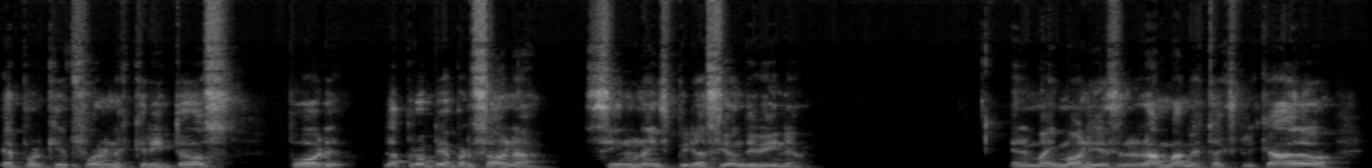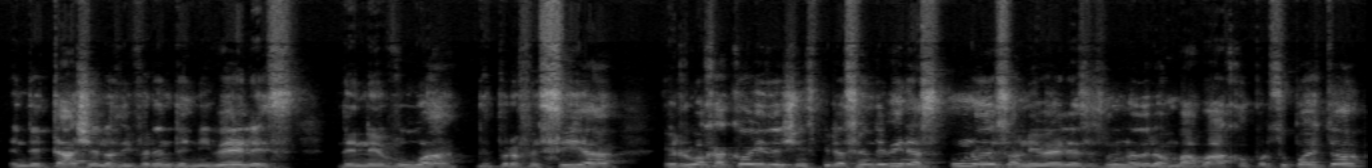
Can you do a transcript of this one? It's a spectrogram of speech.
es porque fueron escritos por la propia persona, sin una inspiración divina. En Maimónides, en el Rambam, está explicado en detalle los diferentes niveles de Nebúa, de profecía. Y Ruach HaKodesh, inspiración divina, es uno de esos niveles, es uno de los más bajos, por supuesto,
